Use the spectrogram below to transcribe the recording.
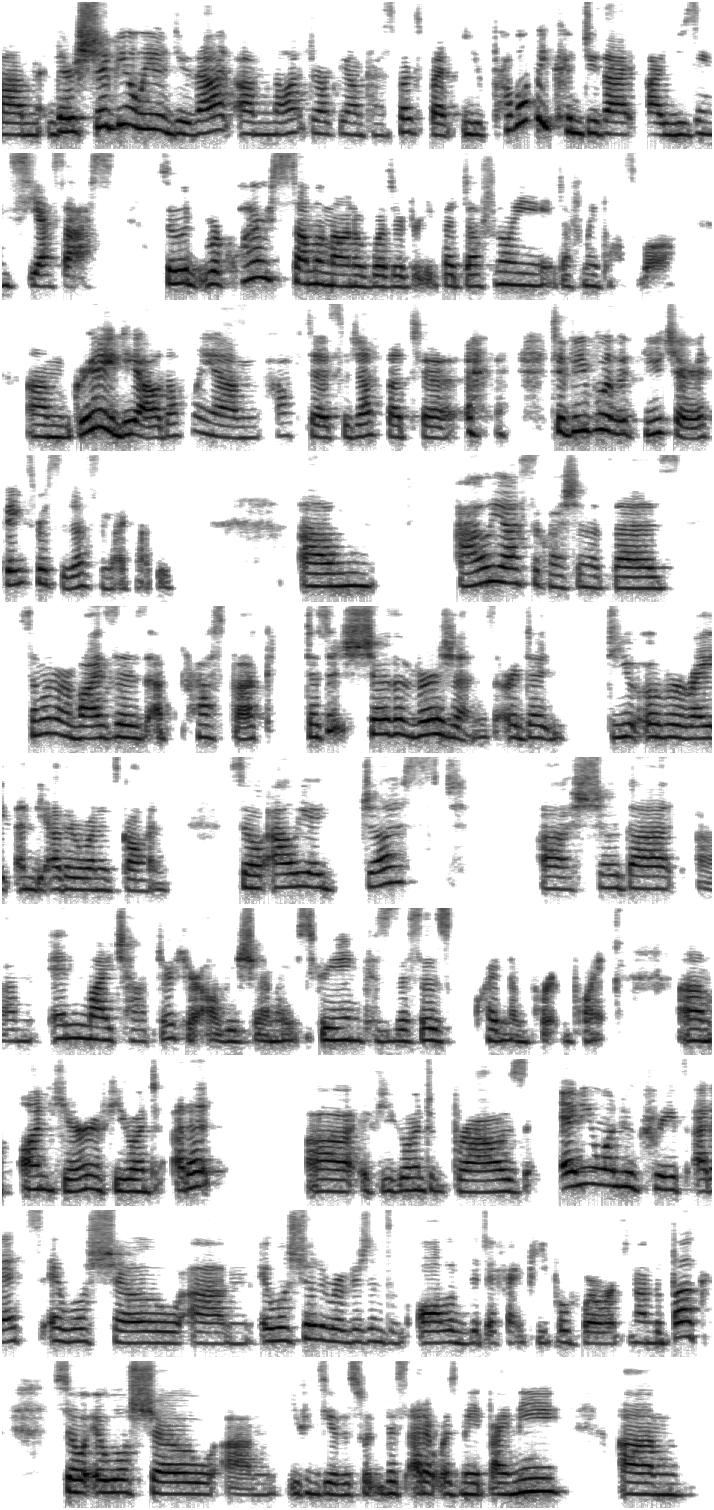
um, there should be a way to do that, um, not directly on Pressbooks, but you probably could do that uh, using CSS. So it requires some amount of wizardry, but definitely, definitely possible. Um, great idea. I'll definitely um, have to suggest that to, to people in the future. Thanks for suggesting that, Kathy. Um, Ali asked a question that says, someone revises a Pressbook, does it show the versions or do, do you overwrite and the other one is gone? So Ali, I just uh, showed that um, in my chapter here. I'll reshare my screen because this is quite an important point. Um, on here, if you go into edit, uh, if you go into browse, anyone who creates edits, it will show um, it will show the revisions of all of the different people who are working on the book. So it will show, um, you can see this this edit was made by me. Um,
